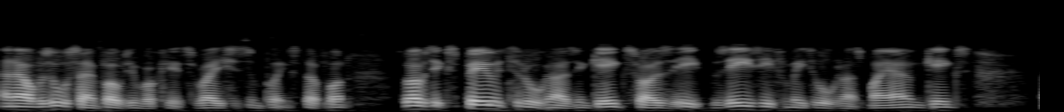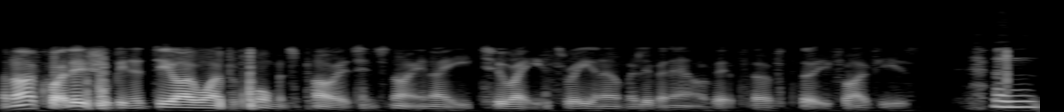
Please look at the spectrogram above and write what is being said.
and I was also involved in Rock Against Racism, putting stuff on. So I was experienced in organising gigs. So was, it was easy for me to organise my own gigs. And I've quite literally been a DIY performance poet since 1982, 83, and I'm living out of it for 35 years. And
